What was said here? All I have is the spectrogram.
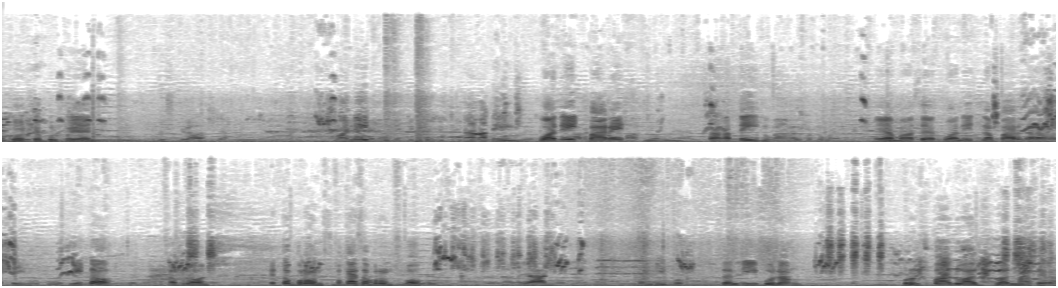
Negotiable pa yan. 1.8. Nakatail. 1.8 pare. Kakatail. Ayan mga sir, 1.8 lang para sa kakatail. Dito, Ito, bronze. ito bronze. Magkano sa bronze mo? Ayan, 1,000. 1,000 lang. Bronze palo 1 mga sir. ah.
